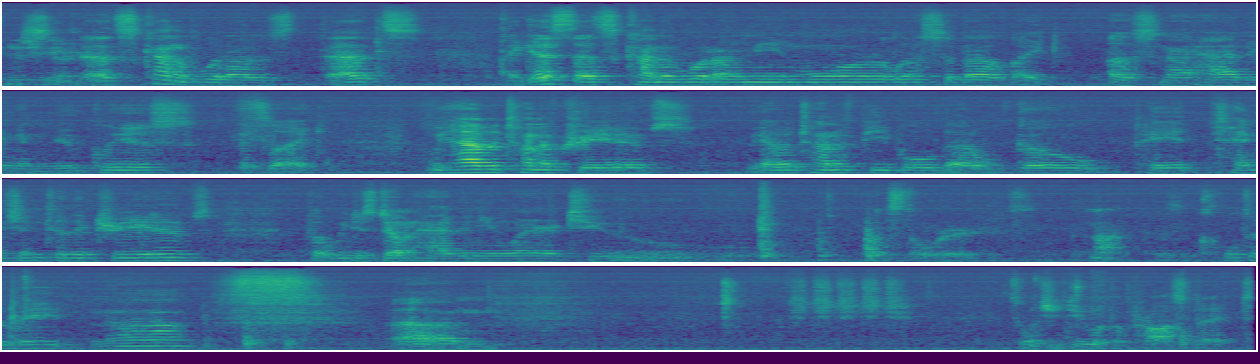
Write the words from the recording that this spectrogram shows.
industry. See, that's kind of what I was. That's, I guess that's kind of what I mean more or less about like us not having a nucleus. It's like we have a ton of creatives, we have a ton of people that'll go pay attention to the creatives, but we just don't have anywhere to. What's the word? Not is it cultivate? Nah. Um, it's what you do with a prospect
